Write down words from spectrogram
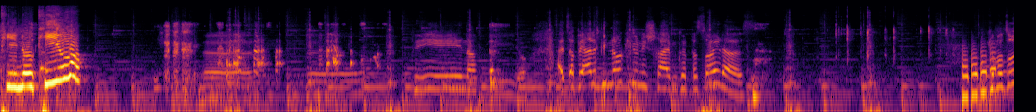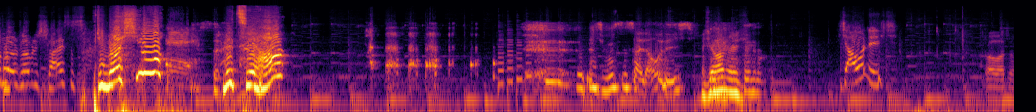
Pinocchio? Äh, äh, Pinocchio. Als ob ihr alle Pinocchio nicht schreiben könnt. Was soll das? Kann man so unglaublich scheiße sein? Pinocchio? Mit CH? Ich wusste es halt auch nicht. Ich auch nicht. Ich auch nicht. Oh, warte.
